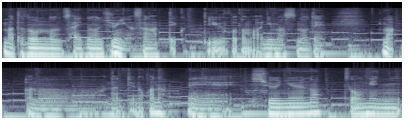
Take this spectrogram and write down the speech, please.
またどんどんサイトの順位が下がっていくっていうこともありますので、まあ、あのー、ていうのかな、えー、収入の増減に、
